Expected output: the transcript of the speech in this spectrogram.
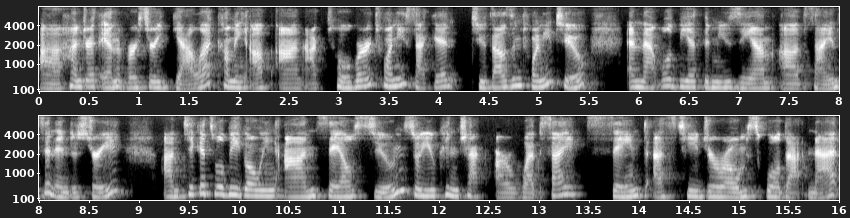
uh, 100th anniversary gala coming up on October 22nd, 2022, and that will be at the Museum of Science and Industry. Um, tickets will be going on sale soon, so you can check our website, stjeromeschool.net,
